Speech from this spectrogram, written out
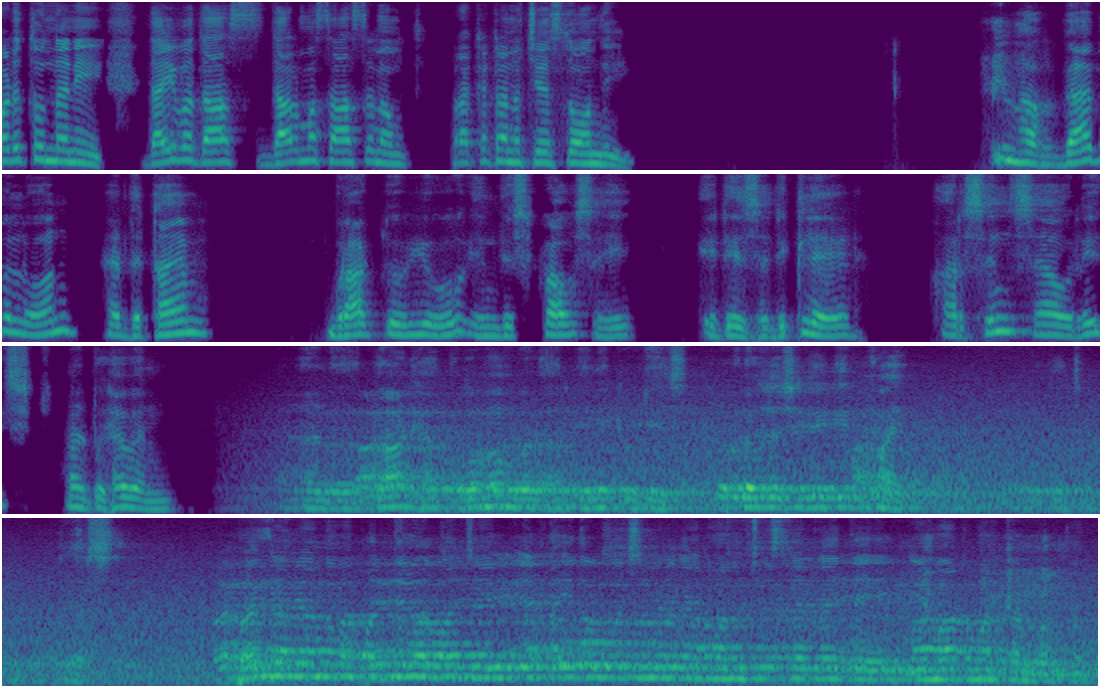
పడుతుందని దైవ దాస్ ధర్మశాసనం ప్రకటన చేస్తోంది. Of Babylon at the time brought to you in this prophecy, it is declared, Her sins have reached unto heaven, and uh, God hath remembered her iniquities. Revelation 18 5. Yes. ప్రకటన పద్దెనిమిదవ అధ్యాయం ఐదవ వచనంలో కనుక మనం చూసినట్లయితే ఈ మాట మనకు కనబడుతుంది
